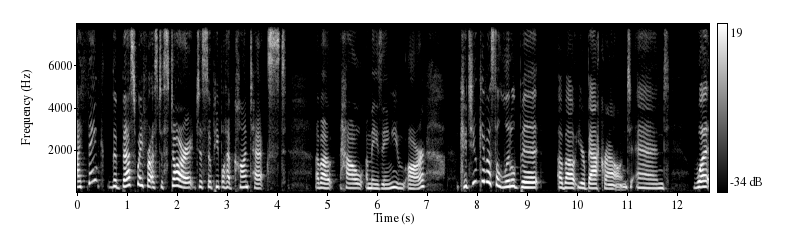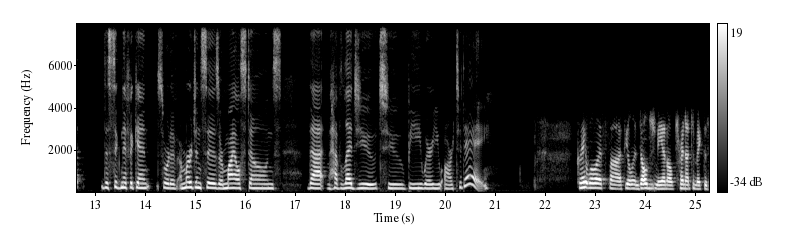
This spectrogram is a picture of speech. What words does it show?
I think the best way for us to start, just so people have context about how amazing you are, could you give us a little bit about your background and what the significant sort of emergences or milestones that have led you to be where you are today? Great. Well, if uh, if you'll indulge me, and I'll try not to make this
